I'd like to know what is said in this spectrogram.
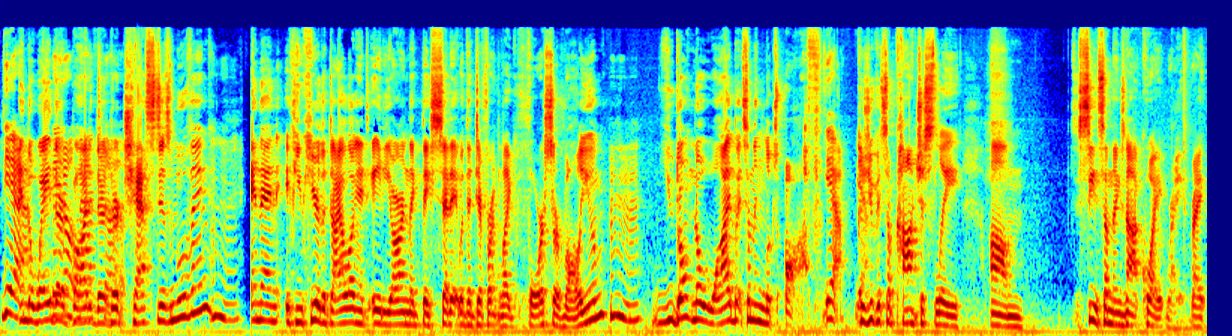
Yeah, and the way their body, their, their chest is moving, and then if you hear the dialogue and it's ADR and like they said it with a different like force or volume, you don't know why, but something looks off yeah. because yeah. you could subconsciously um, see something's not quite right, right?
